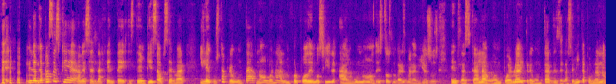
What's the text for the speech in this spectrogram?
Lo que pasa es que a veces la gente este, empieza a observar y le gusta preguntar, ¿no? Bueno, a lo mejor podemos ir a alguno de estos lugares maravillosos en Tlaxcala o en Puebla y preguntar desde la semita poblana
